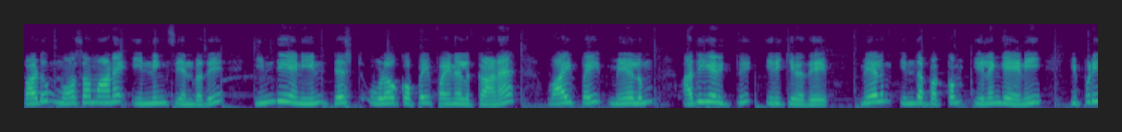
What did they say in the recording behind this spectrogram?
படும் மோசமான இன்னிங்ஸ் என்பது இந்திய அணியின் டெஸ்ட் உலகக்கோப்பை ஃபைனலுக்கான வாய்ப்பை மேலும் அதிகரித்து இருக்கிறது. மேலும் இந்த பக்கம் இலங்கை அணி இப்படி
